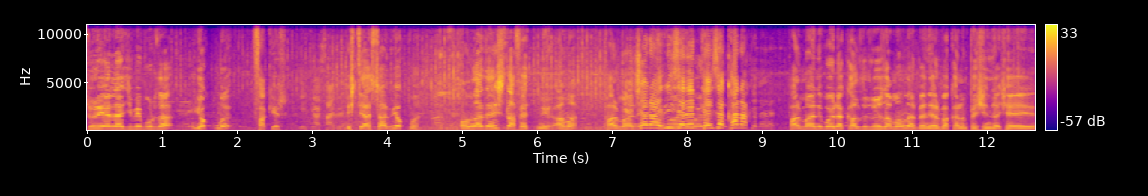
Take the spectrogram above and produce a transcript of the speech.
Suriyeliler gibi burada yok mu fakir? İhtiyaç sahibi. İhtiyaç sahibi yok mu? Onlar da hiç laf etmiyor ama parmağını, Geçen ay parmağını Rize'de böyle teyze kan akıyordu. Evet. Parmağını böyle kaldırdığı zamanlar ben Erbakan'ın peşinde şey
